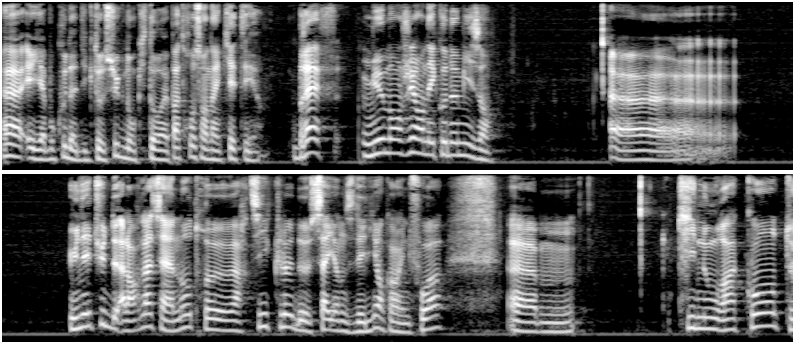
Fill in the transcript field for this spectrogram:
et il y a beaucoup d'addicts au sucre, donc ils devraient pas trop s'en inquiéter. Hein. Bref, mieux manger en économisant. Euh, une étude, alors là c'est un autre article de Science Daily, encore une fois, euh, qui nous raconte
